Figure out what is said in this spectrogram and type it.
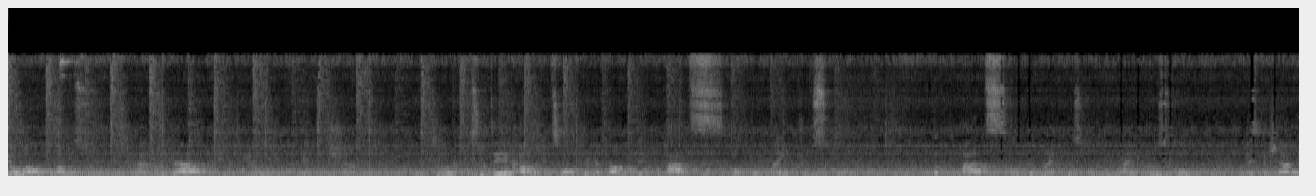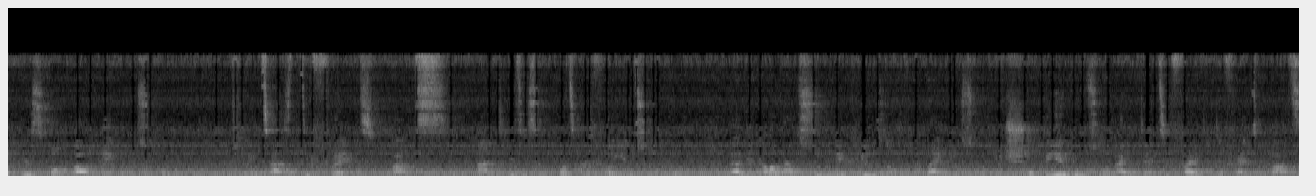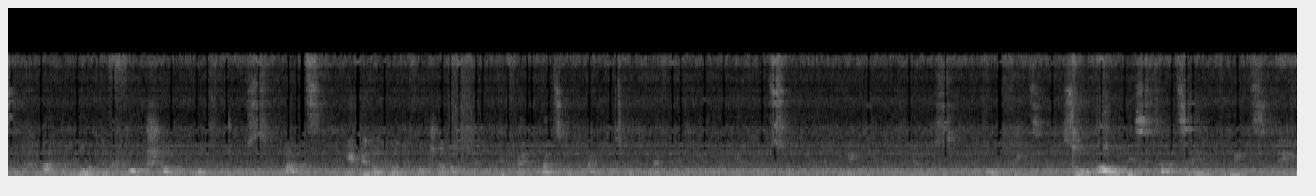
You're welcome to another video edition. So today I'll be talking about the parts of the microscope. The parts of the microscope. The microscope, especially this compound microscope, it has different parts and it is important for you to know that in order to make use of the microscope you should be able to identify the different parts and know the function of those you don't know the function of different parts of the microscope, definitely you won't be able to make use of it. So I'll be starting with the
